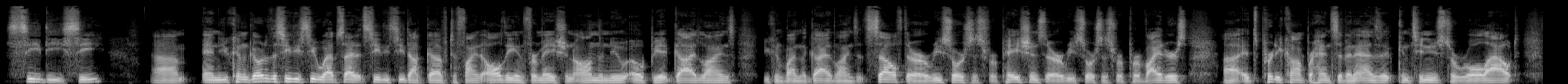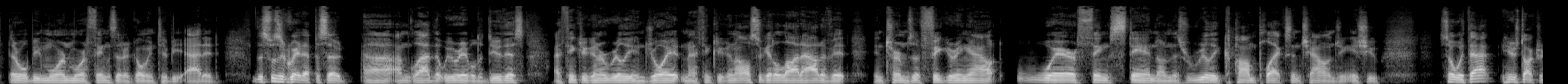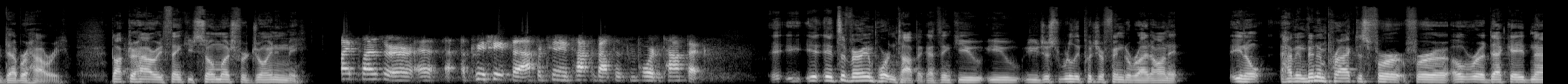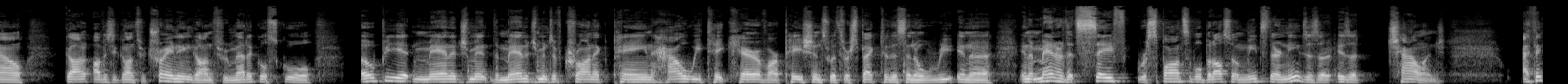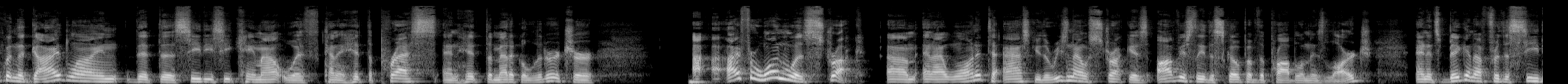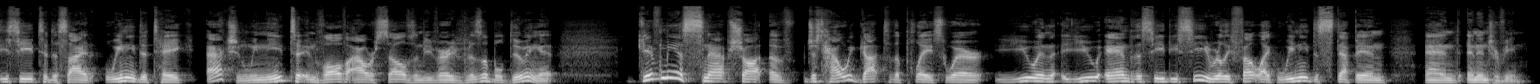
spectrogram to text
C-D-C. Um, and you can go to the CDC website at cdc.gov to find all the information on the new opiate guidelines. You can find the guidelines itself. There are resources for patients. There are resources for providers. Uh, it's pretty comprehensive. And as it continues to roll out, there will be more and more things that are going to be added. This was a great episode. Uh, I'm glad that we were able to do this. I think you're going to really enjoy it. And I think you're going to also get a lot out of it in terms of figuring out where things stand on this really complex and challenging issue. So with that, here's Dr. Deborah Houry. Dr. Houry, thank you so much for joining me. My pleasure. Uh, appreciate the opportunity to talk about this important topic. It's a very important topic. I think you you you just really put your finger right on it. You know, having been in practice for for over a decade now, gone obviously gone through training, gone through medical school, opiate management, the management of chronic pain, how we take care of our patients with respect to this in a re, in a in a manner that's safe, responsible, but also meets their needs is a is a challenge. I think when the guideline that the CDC came out with kind of hit the press and hit the medical literature, I, I for one was struck. Um, and I wanted to ask you, the reason I was struck is obviously the scope of the problem is large and it's big enough for the CDC to decide we need to take action. We need to involve ourselves and be very visible doing it. Give me a snapshot of just how we got to the place where you and you and the CDC really felt like we need to step in and, and intervene.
